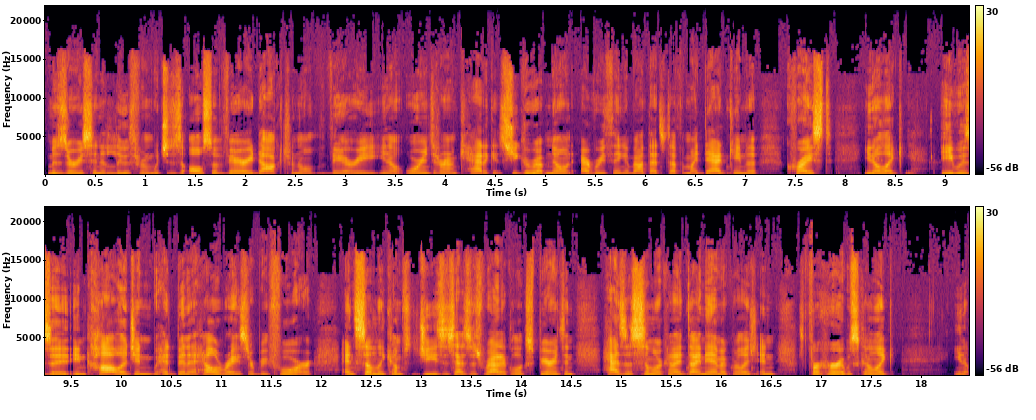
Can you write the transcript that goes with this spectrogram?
Missouri Synod Lutheran, which is also very doctrinal, very you know oriented around catechism. She grew up knowing everything about that stuff. And my dad came to Christ. You know, like he was a, in college and had been a hellraiser before, and suddenly comes to Jesus, has this radical experience, and has a similar kind of dynamic relation. And for her, it was kind of like you know,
